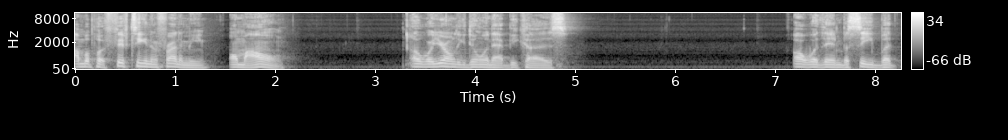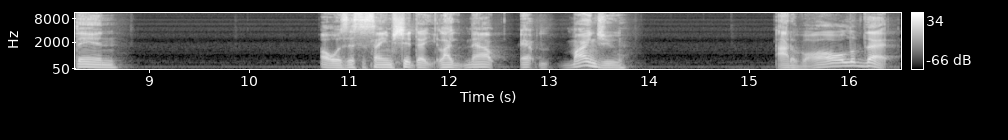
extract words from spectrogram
I'm gonna put 15 in front of me on my own. Oh, well, you're only doing that because oh well then but see but then oh is this the same shit that like now eh, mind you out of all of that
